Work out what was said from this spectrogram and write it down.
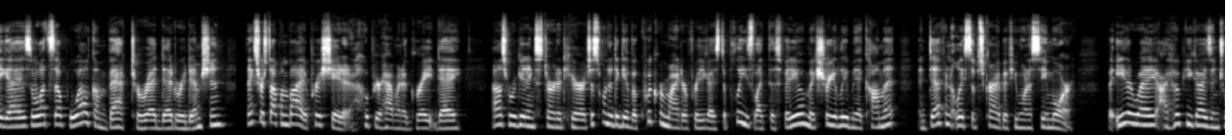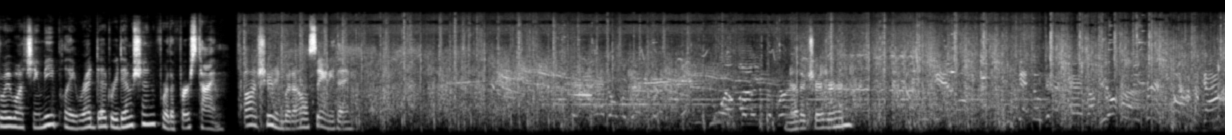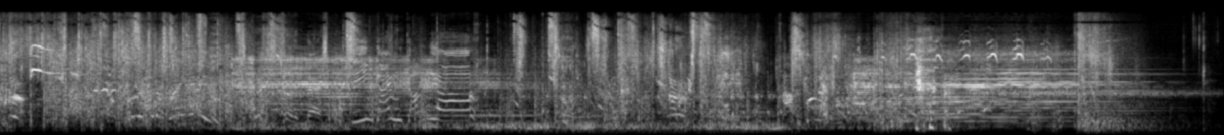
Hey guys, what's up? Welcome back to Red Dead Redemption. Thanks for stopping by. I appreciate it. I hope you're having a great day. As we're getting started here, I just wanted to give a quick reminder for you guys to please like this video, make sure you leave me a comment, and definitely subscribe if you want to see more. But either way, I hope you guys enjoy watching me play Red Dead Redemption for the first time. A lot of shooting, but I don't see anything. Another treasure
